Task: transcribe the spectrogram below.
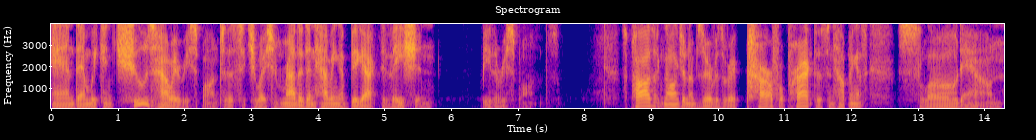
And then we can choose how I respond to the situation rather than having a big activation be the response. So pause, acknowledge, and observe is a very powerful practice in helping us slow down,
